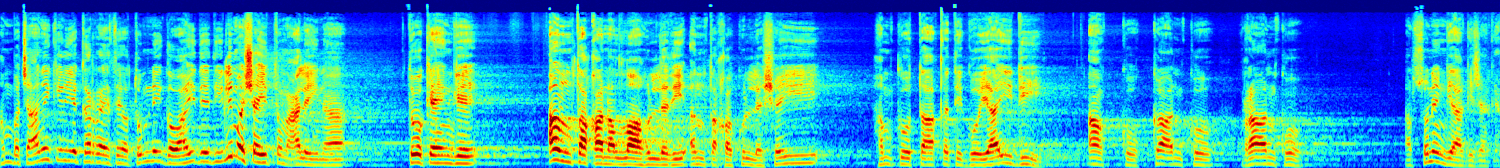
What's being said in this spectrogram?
ہم بچانے کے لیے کر رہے تھے اور تم نے گواہی دے دی لما شاہد تم علینا؟ تو وہ کہیں گے انتقن اللہ الذي انتق كل شيء ہم کو طاقت گویائی دی، آنکھ کو، کان کو، ران کو۔ آپ سنیں گے آگے جا کر،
